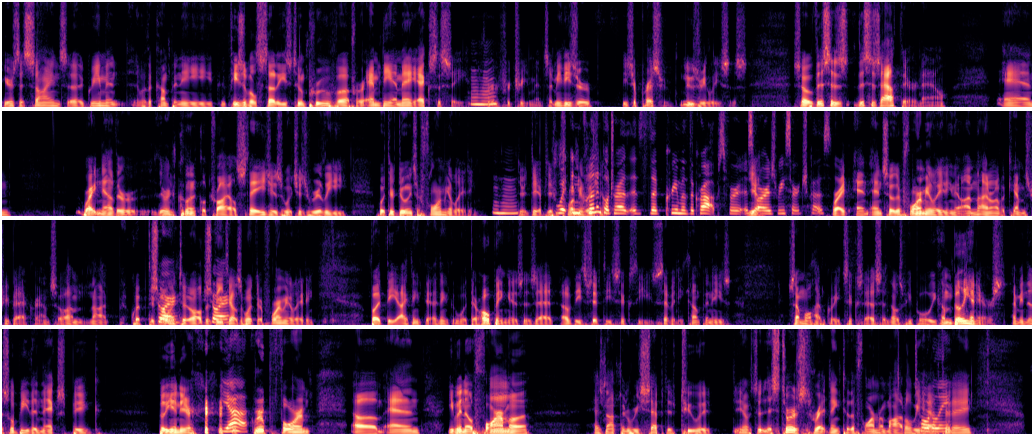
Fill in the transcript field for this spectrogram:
Here's a signs uh, agreement with a company, feasible studies to improve uh, for MDMA, ecstasy, Mhm. for, for treatments. I mean, these are these are press news releases. So this is this is out there now, and right now they're they're in clinical trial stages, which is really what they're doing is they're formulating. Mm-hmm. They're, they have different Wait, in clinical trials, it's the cream of the crops for as Yeah. far as research goes. Right, and and so they're formulating. Now, I'm I don't have a chemistry background, so I'm not equipped to Sure, go into all the sure. details of what they're formulating. But the I think that I think that what they're hoping is is that of these 50, 60, 70 companies, some will have great success, and those people will become billionaires. I mean, this will be the next big billionaire Yeah. group formed, um, and even though pharma has not been receptive to it, you know, it's, it's sort of threatening to the pharma model we Totally. have today.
